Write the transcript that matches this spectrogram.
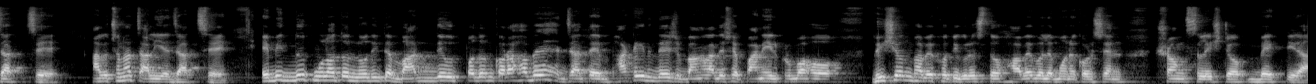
যাচ্ছে, আলোচনা চালিয়ে যাচ্ছে। এ বিদ্যুৎ মূলত নদীতে বাদ দিয়ে উৎপাদন করা হবে, যাতে ভাটির দেশ বাংলাদেশে পানির প্রবাহ ভীষণভাবে ক্ষতিগ্রস্ত হবে বলে মনে করছেন সংশ্লিষ্ট ব্যক্তিরা।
